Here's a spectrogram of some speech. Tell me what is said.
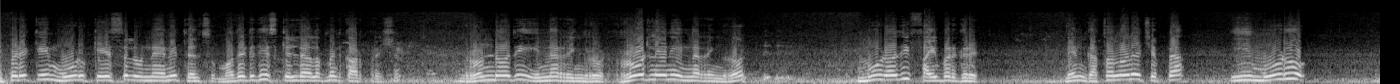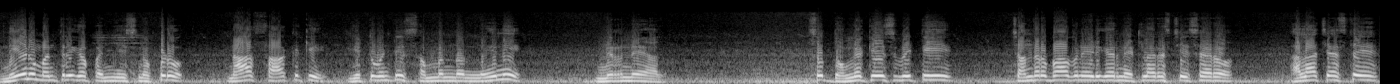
ఇప్పటికీ మూడు కేసులు ఉన్నాయని తెలుసు. మొదటిది స్కిల్ డెవలప్మెంట్ కార్పొరేషన్. రెండోది ఇన్నర్ రింగ్ రోడ్ రోడ్ లేని ఇన్నర్ రింగ్ రోడ్ మూడోది ఫైబర్ గ్రిడ్ నేను గతంలోనే చెప్పా ఈ మూడు నేను మంత్రిగా పనిచేసినప్పుడు నా శాఖకి ఎటువంటి సంబంధం లేని నిర్ణయాలు. సో దొంగ కేసు పెట్టి చంద్రబాబు నాయుడు గారిని ఎట్లా అరెస్ట్ చేశారో అలా చేస్తే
